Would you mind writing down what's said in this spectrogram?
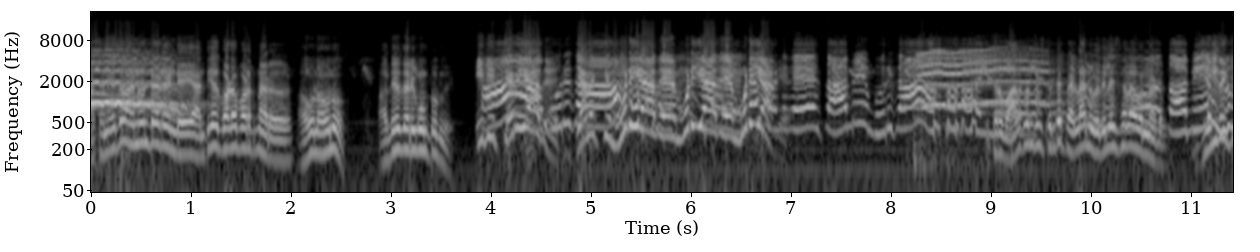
అతను ఏదో అని ఉంటాడండి అందుకే గొడవ పడుతున్నారు అవునవును అదే జరిగి ఉంటుంది ఇది తెలియాదే. ముడియాదే ముడియాదే ముడియాదే. సామి మురుగా. చూస్తుంటే పెళ్ళాన్ని వదిలేసేలా ఉన్నాడు. స్వామి. ఎందుకు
